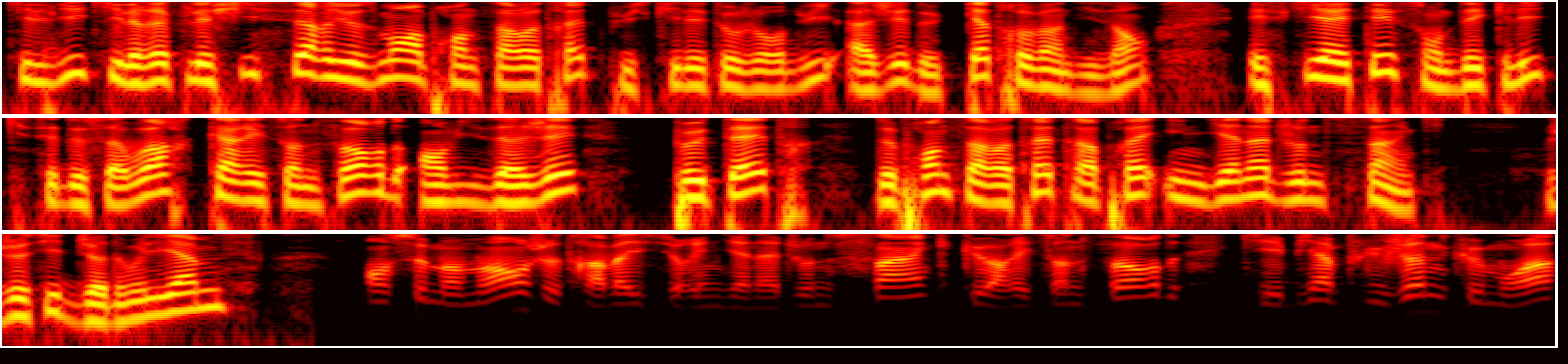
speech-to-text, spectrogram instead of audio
qu'il dit qu'il réfléchit sérieusement à prendre sa retraite puisqu'il est aujourd'hui âgé de 90 ans. Et ce qui a été son déclic, c'est de savoir qu'Harrison Ford envisageait peut-être de prendre sa retraite après Indiana Jones 5. Je cite John Williams. En ce moment, je travaille sur Indiana Jones 5 que Harrison Ford, qui est bien plus jeune que moi,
